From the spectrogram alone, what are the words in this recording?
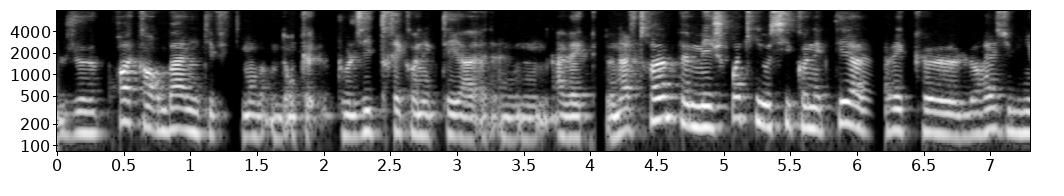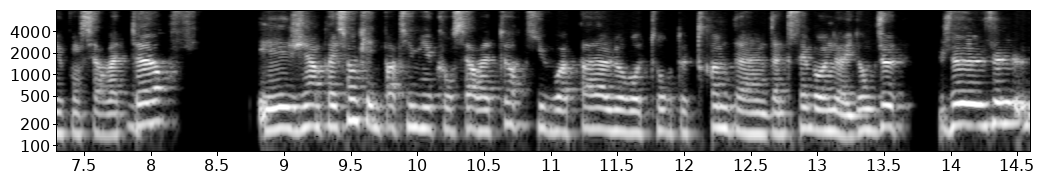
je crois qu'Orban est effectivement, donc, comme je dis, très connecté avec Donald Trump, mais je crois qu'il est aussi connecté avec euh, le reste du milieu conservateur. Et j'ai l'impression qu'il y a une partie du milieu conservateur qui voit pas le retour de Trump d'un très bon œil. Donc, je, je, je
